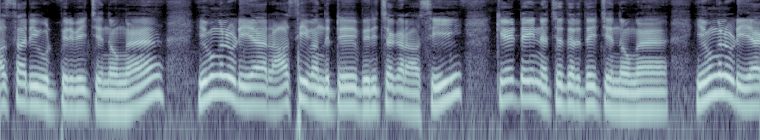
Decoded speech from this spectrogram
ஆசாரி உட்பிரிவை சேர்ந்தவங்க. இவங்களுடைய ராசி வந்துட்டு விருச்சக ராசி கேட்டை நட்சத்திரத்தை சேர்ந்தவங்க. இவங்களுடைய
